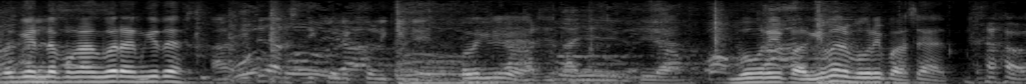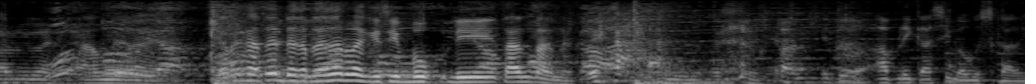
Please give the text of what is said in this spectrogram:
Legenda pengangguran kita. Ah, itu harus dikulik-kulik ini. Kulik juga ya? Harus ditanya juga. Iya. Bung Ripa, gimana Bung Ripa? Sehat? Alhamdulillah. Alhamdulillah ya. Karena katanya dengar-dengar lagi sibuk di Tantan ya. Itu aplikasi bagus sekali.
